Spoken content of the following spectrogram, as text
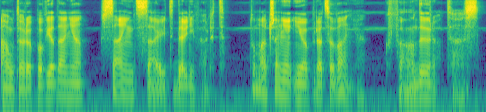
Autor opowiadania Signed Site Delivered. Tłumaczenie i opracowanie Kwady Rotas.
